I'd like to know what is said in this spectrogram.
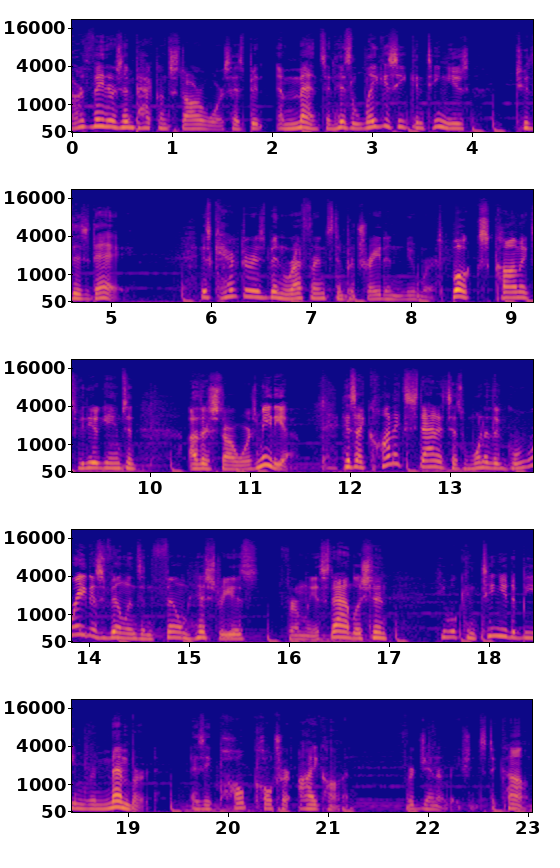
Darth Vader's impact on Star Wars has been immense, and his legacy continues to this day. His character has been referenced and portrayed in numerous books, comics, video games, and other Star Wars media. His iconic status as one of the greatest villains in film history is firmly established, and he will continue to be remembered as a pulp culture icon for generations to come.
